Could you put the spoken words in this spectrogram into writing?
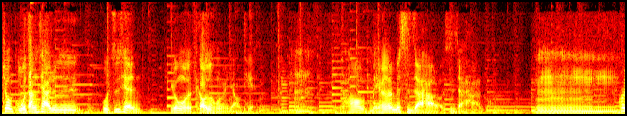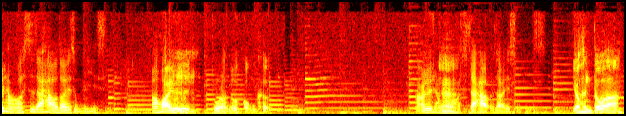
就我当下就是我之前跟我高中同学聊天，嗯。然后每个人那边是在哈喽，是在哈喽，嗯，他们想说是在哈喽到底什么意思？然后后来就是做了很多功课，然后就想说是在哈喽到底什么意思？有很多啊，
